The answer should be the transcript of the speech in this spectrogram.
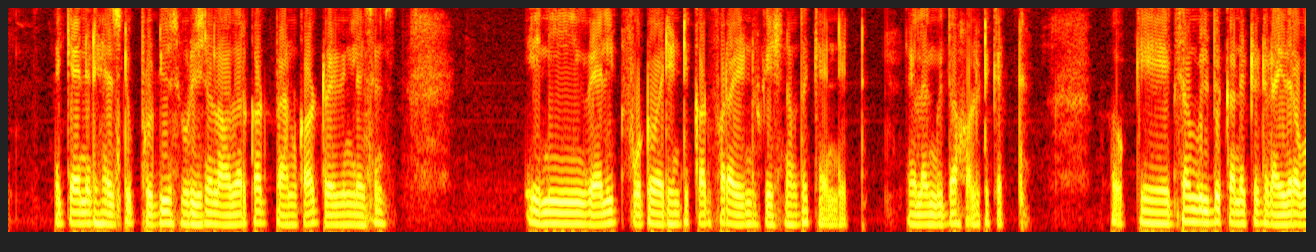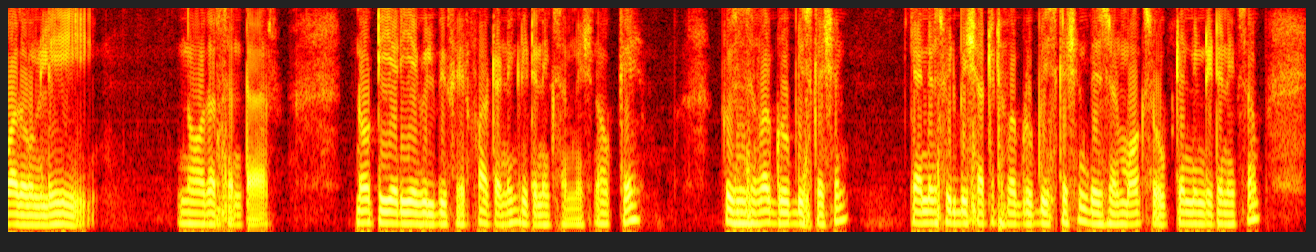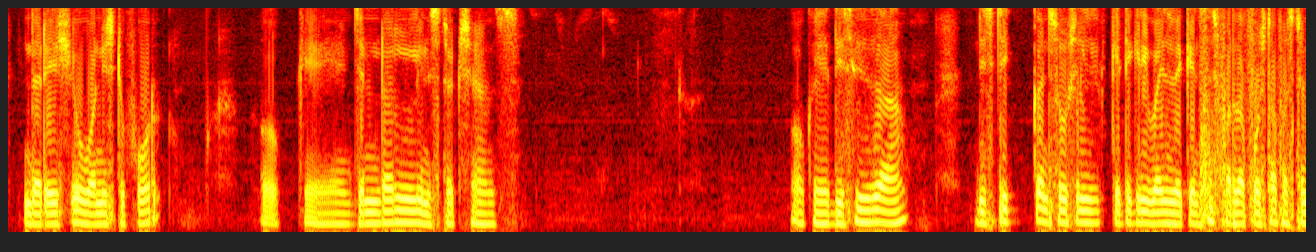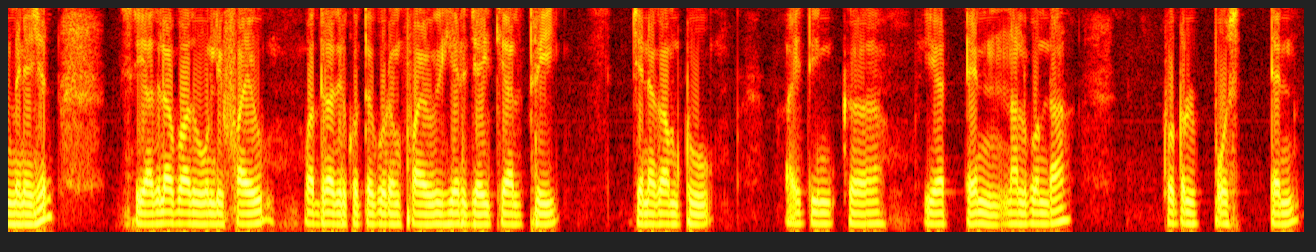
The candidate has to produce original Aadhaar card, PAN card, driving license, any valid photo identity card for identification of the candidate along with the hall ticket. Okay exam will be conducted at hyderabad only no other center. No TADA will be fair for attending written examination. Okay process for group discussion. Candidates will be shorted for group discussion based on marks obtained in written exam. In the ratio 1 is to 4 okay general instructions. Okay this is a district and social category wise vacancies for the post of assistant manager. Sri Adilabad only 5 Bhadradri Kothagudem 5 here Jagtial 3 Janagam 2 I think uh, here 10 Nalgonda total post 10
